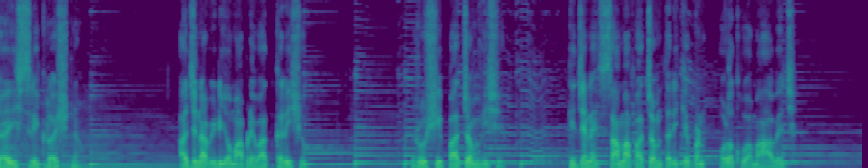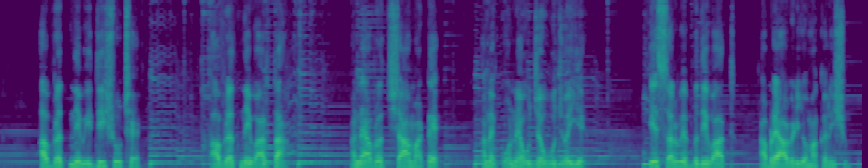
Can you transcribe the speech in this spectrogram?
જય શ્રી કૃષ્ણ. આજના વિડીયોમાં આપણે વાત કરીશું ઋષિ પાચમ વિશે, કે જેને સામા પાચમ તરીકે પણ ઓળખવામાં આવે છે. આ વ્રતની વિધિ શું છે? આ વ્રતની વાર્તા અને આ વ્રત શા માટે અને કોને ઉજવવું જોઈએ? એ સર્વે બધી વાત આપણે આ વિડીયોમાં કરીશું.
